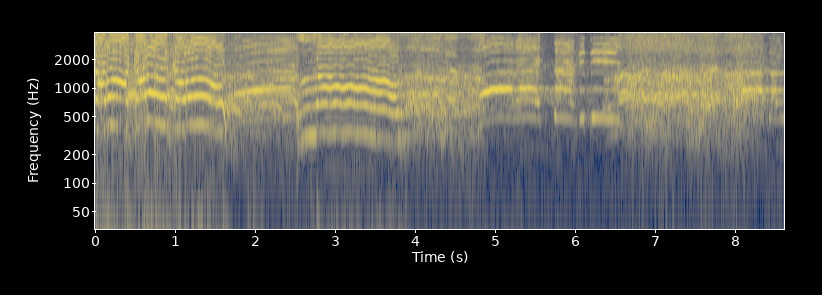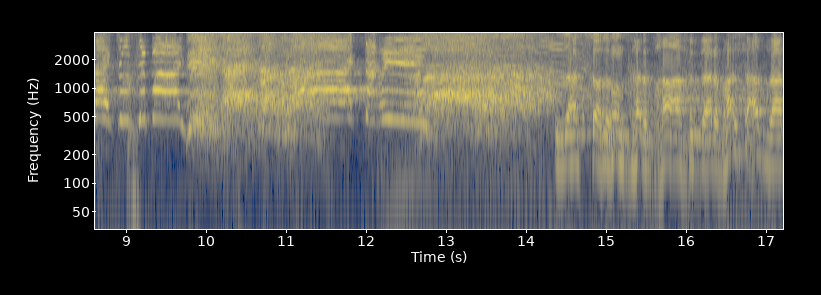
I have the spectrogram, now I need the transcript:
কারা কারা কারা আল্লাহ বাংলায় চলতে পাই যার চলন, যার ভাব যার ভাষা, যার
